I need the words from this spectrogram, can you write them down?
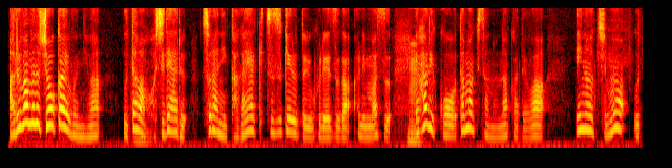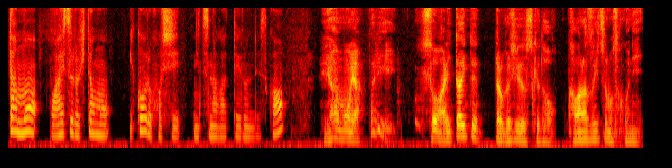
アルバムの紹介文には歌は星である空に輝き続けるというフレーズがあります、うん。やはりこう玉木さんの中では命も歌も愛する人もイコール星につながっているんですか？いやもうやっぱりそうありたいって言ったらおかしいですけど変わらずいつもそこに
